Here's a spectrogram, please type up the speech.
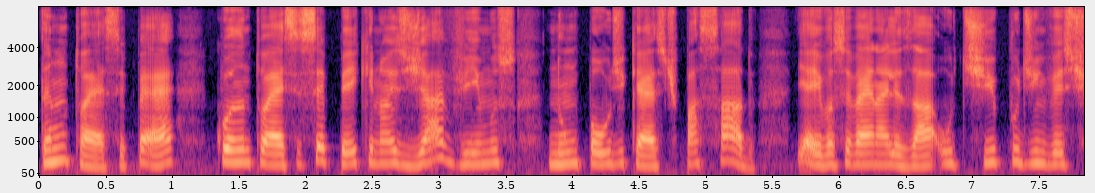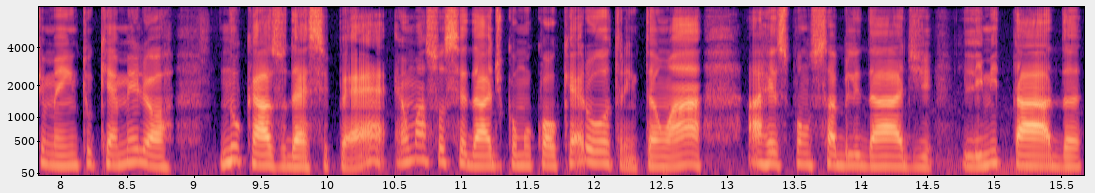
tanto a SPE quanto a SCP que nós já vimos num podcast passado. E aí você vai analisar o tipo de investimento que é melhor. No caso da SPE, é uma sociedade como qualquer outra, então há a responsabilidade limitada,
